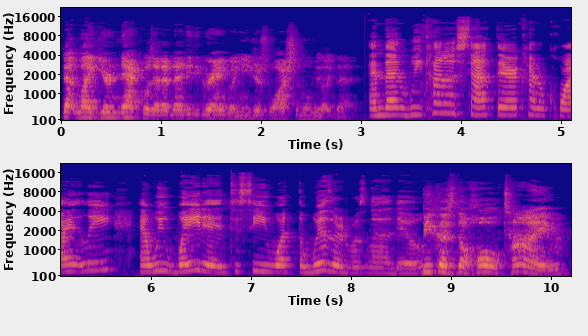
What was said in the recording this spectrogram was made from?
that like your neck was at a ninety degree angle and you just watched the movie like that. And then we kind of sat there kind of quietly and we waited to see what the wizard was going to do. Because the whole time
